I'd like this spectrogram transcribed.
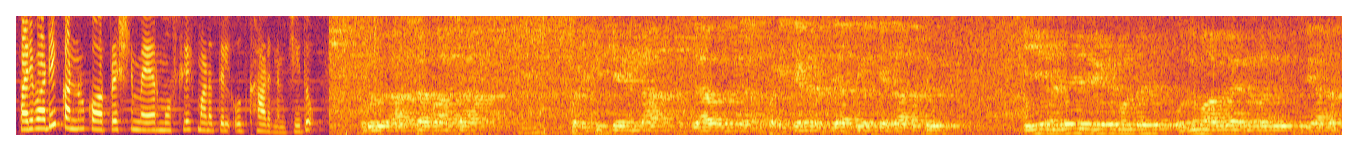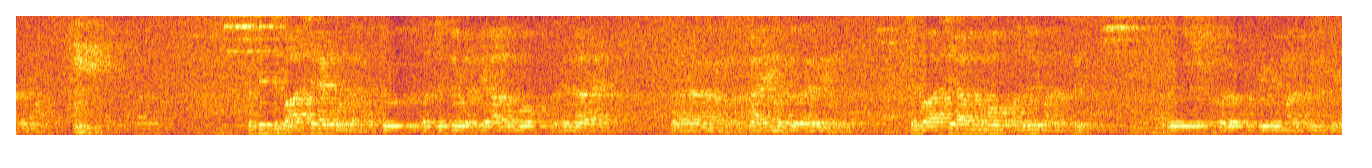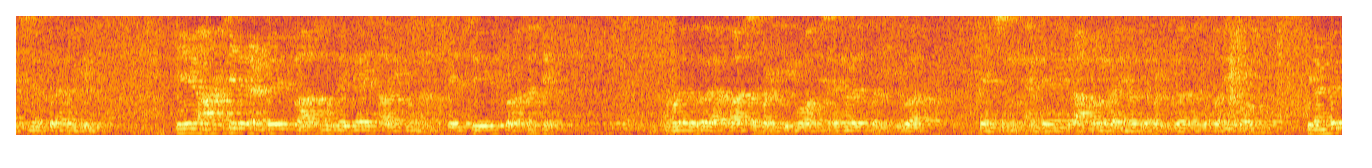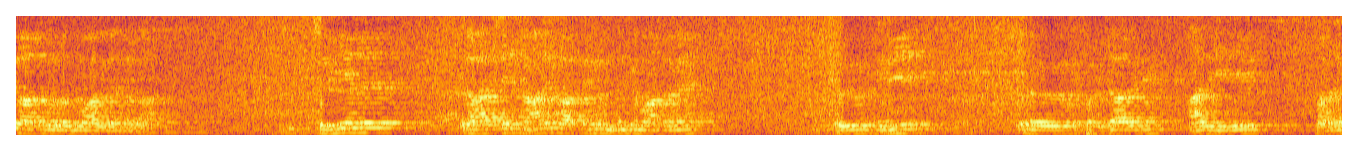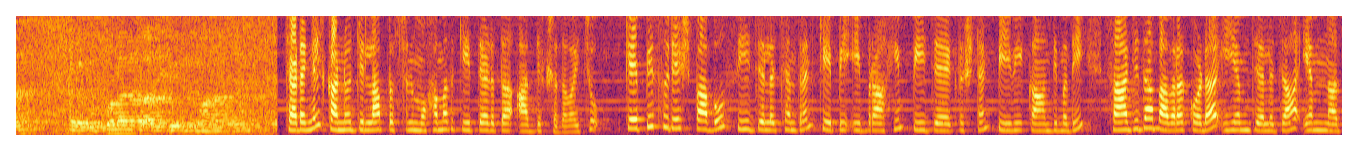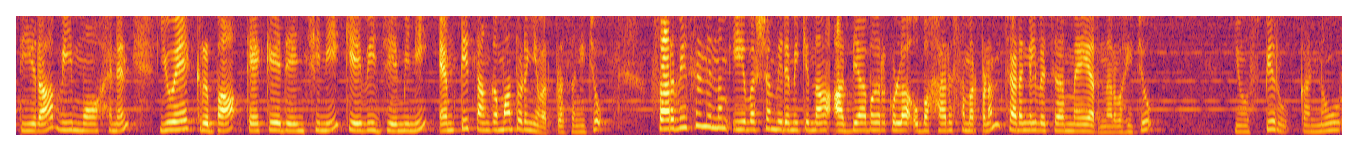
പരിപാടി കണ്ണൂർ കോർപ്പറേഷൻ മേയർ മുസ്ലിം മഠത്തിൽ ഉദ്ഘാടനം ചെയ്തു. പഠിപ്പിക്കേണ്ട അധ്യാപകർക്ക് പഠിക്കേണ്ട വിദ്യാർത്ഥികൾക്ക് യഥാർത്ഥത്തിൽ ഈ രണ്ട് പീരീഡ് കൊണ്ട് ഒന്നുമാവില്ല എന്നുള്ളത് യാഥാർത്ഥ്യമാണ്. പ്രത്യേകിച്ച് ഭാഷയായതുകൊണ്ടാണ് മറ്റു സബ്ജക്റ്റുകളൊക്കെ ആകുമ്പോൾ അതിന്റെതായ കാര്യങ്ങളൊക്കെ വേറെയുണ്ട്. പക്ഷെ ഭാഷയാകുമ്പോൾ അത് മനസ്സിൽ അത് ഓരോ കുട്ടിയുടെയും മനസ്സിൽ പിടിച്ചു നിർത്തണമെങ്കിൽ ഈ ആഴ്ചയിൽ രണ്ട് ക്ലാസ് കൊണ്ടൊക്കെ സാധിക്കുന്നതാണ് പ്രത്യേകിച്ച് തുടക്കത്തിൽ നമ്മൾ ഭാഷ പഠിക്കുമ്പോൾ അക്ഷരങ്ങൾ പഠിക്കുക ശേഷം അതിന്റെ ഗ്രാമവും കാര്യങ്ങളൊക്കെ പഠിക്കുക എന്നൊക്കെ പറയുമ്പോൾ ഈ രണ്ട് ക്ലാസ്സുകളിലൊന്നും ആവില്ല എന്നുള്ളതാണ്. ചുരുങ്ങിയത് ഒരാഴ്ചയിൽ നാല് ക്ലാസ്സുകൾ ഉണ്ടെങ്കിൽ മാത്രമേ ഒരു ഹിന്ദി പഠിതാവിന് ആ രീതിയിൽ ഉൾക്കൊള്ളാൻ സാധിക്കുമെന്നുമാണ് ചടങ്ങിൽ കണ്ണൂർ ജില്ലാ പ്രസിഡന്റ് മുഹമ്മദ് കീത്തെടുത്ത് അധ്യക്ഷത വഹിച്ചു. K P Suresh Babu C Jalachandran K P Ibrahim P Jayakrishnan P V Kanthimathi Sajida Bavarakkode E M Jalaja M Nadeera V Mohanan U A Kripa K K Ranjini K V Gemini M T Thankamma തുടങ്ങിയവർ പ്രസംഗിച്ചു. സർവീസിൽ നിന്നും ഈ വർഷം വിരമിക്കുന്ന അധ്യാപകർക്കുള്ള ഉപഹാര സമർപ്പണം ചടങ്ങിൽ വെച്ച് മേയർ നിർവഹിച്ചു. News bureau Kannur.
